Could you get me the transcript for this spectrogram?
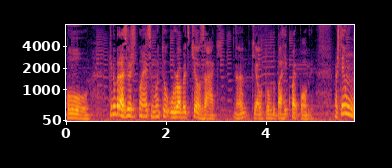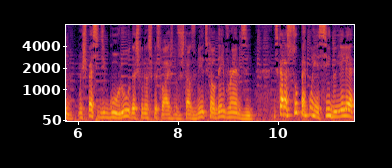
O... Aqui no Brasil a gente conhece muito o Robert Kiyosaki, né? que é autor do Pai Rico, Pai Pobre. Mas tem um, uma espécie de guru das finanças pessoais nos Estados Unidos, que é o Dave Ramsey. Esse cara é super conhecido e ele é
